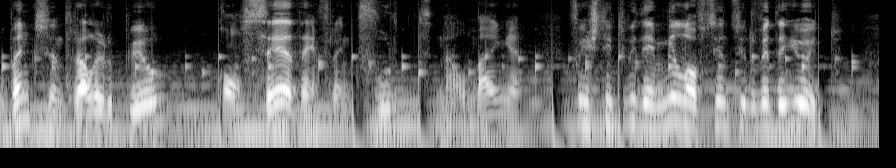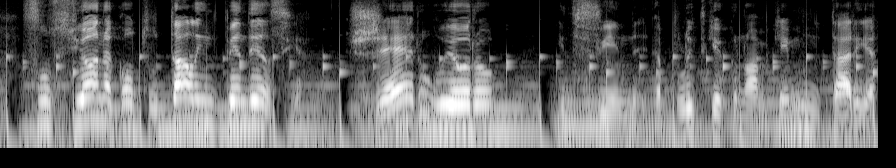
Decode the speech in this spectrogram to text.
O Banco Central Europeu, com sede em Frankfurt, na Alemanha, foi instituído em 1998. Funciona com total independência, gera o euro e define a política económica e monetária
